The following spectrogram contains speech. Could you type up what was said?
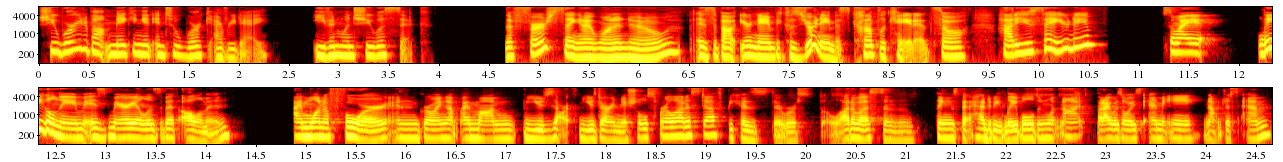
she worried about making it into work every day, even when she was sick. The first thing I want to know is about your name because your name is complicated. So, how do you say your name? So, my legal name is Mary Elizabeth Ulliman. I'm one of four, and growing up, my mom used our used our initials for a lot of stuff because there were a lot of us and things that had to be labeled and whatnot. But I was always M E, not just M.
